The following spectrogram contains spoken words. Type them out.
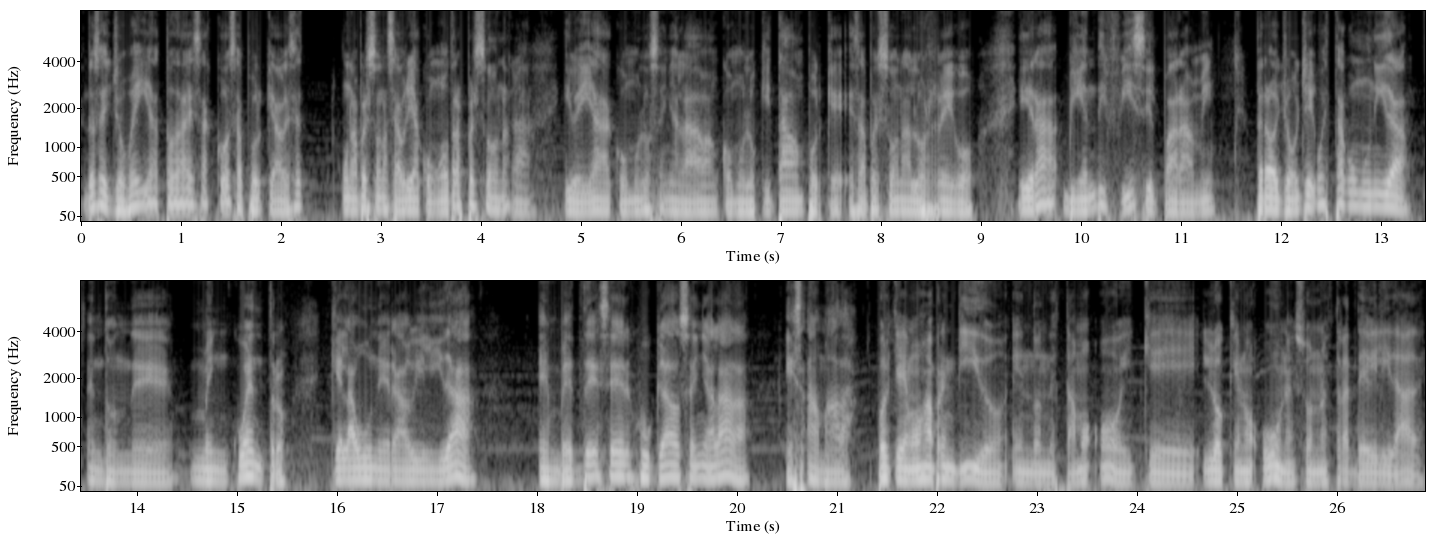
Entonces yo veía todas esas cosas porque a veces una persona se abría con otras personas y veía cómo lo señalaban, cómo lo quitaban porque esa persona lo regó. Y era bien difícil para mí. Pero yo llego a esta comunidad en donde me encuentro que la vulnerabilidad, en vez de ser juzgada o señalada, es amada. Porque hemos aprendido en donde estamos hoy que lo que nos une son nuestras debilidades.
